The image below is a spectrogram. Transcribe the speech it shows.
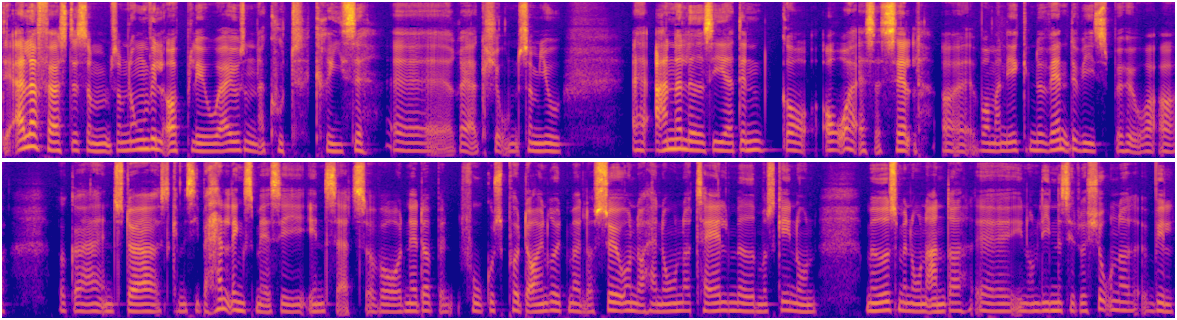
det allerførste, som, som nogen vil opleve, er jo sådan en akut krisereaktion, øh, som jo er anderledes i, at den går over af sig selv, og øh, hvor man ikke nødvendigvis behøver at, at gøre en større kan man sige, behandlingsmæssig indsats, og hvor netop en fokus på døgnrytme eller søvn, og have nogen at tale med, måske nogen mødes med nogle andre øh, i nogle lignende situationer, vil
